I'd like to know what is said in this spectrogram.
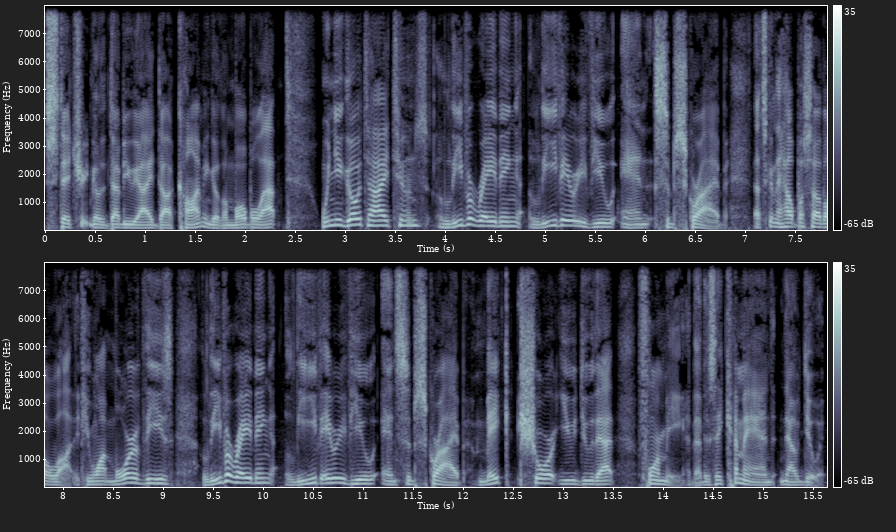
Stitcher, you go to WEEI.com, you go to the mobile app. When you go to iTunes, leave a rating, leave a review, and subscribe. That's going to help us out a lot. If you want more of these, leave a rating, leave a review, and subscribe. Make sure you do that for me. That is a command. Now do it.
